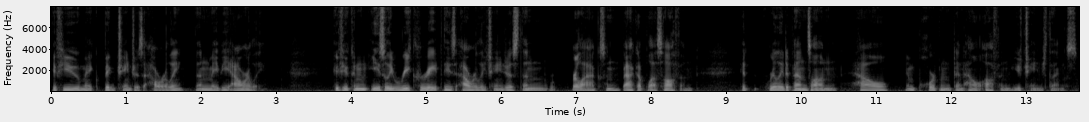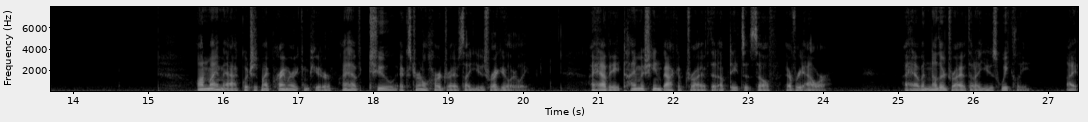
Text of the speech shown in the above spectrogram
If you make big changes hourly, then maybe hourly. If you can easily recreate these hourly changes, then relax and back up less often. It really depends on how important and how often you change things. On my Mac, which is my primary computer, I have two external hard drives I use regularly. I have a Time Machine backup drive that updates itself every hour. I have another drive that I use weekly. I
